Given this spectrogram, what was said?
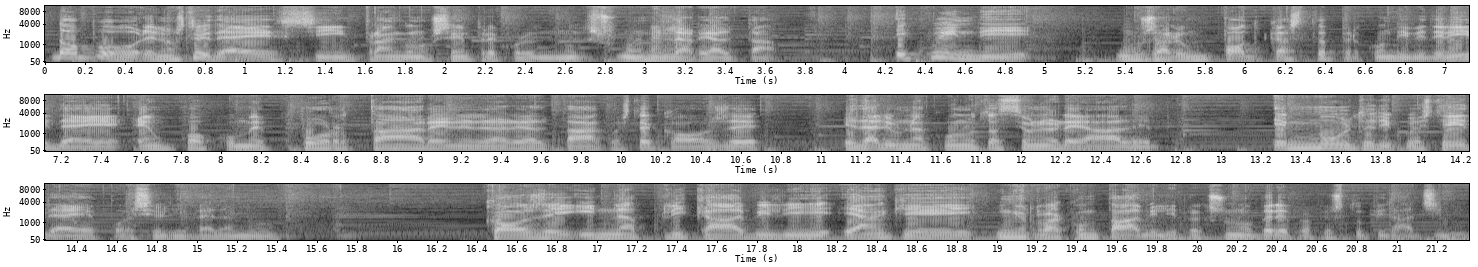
dopo le nostre idee si infrangono sempre nella realtà e quindi usare un podcast per condividere idee è un po' come portare nella realtà queste cose e dargli una connotazione reale e molte di queste idee poi si rivelano cose inapplicabili e anche irraccontabili perché sono vere e proprie stupidaggini.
